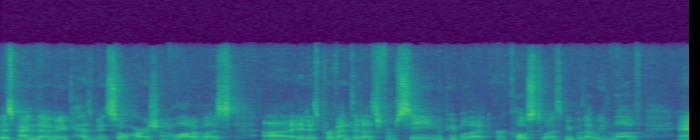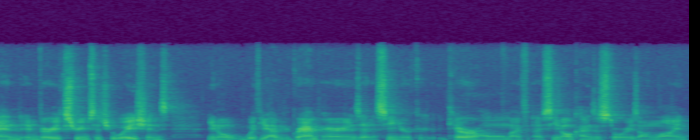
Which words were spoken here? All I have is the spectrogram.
This pandemic has been so harsh on a lot of us. Uh, it has prevented us from seeing the people that are close to us, people that we love, and in very extreme situations, you know, with you have your grandparents at a senior care home. I've, I've seen all kinds of stories online.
